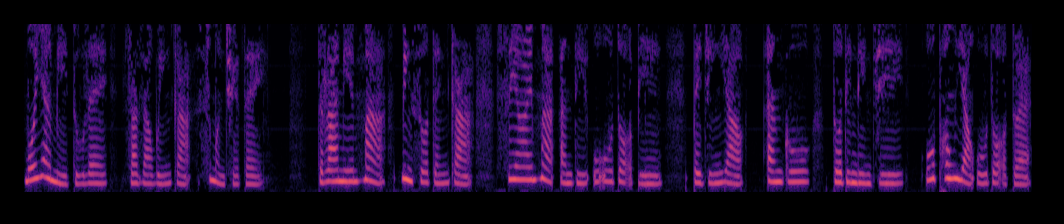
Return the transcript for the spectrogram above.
摩亚米读嘞，扎扎温嘎苏蒙缺的。德拉面马民所等嘎，CI 马安迪呜呜多边，北京要安姑多丁丁鸡， 乌碰养乌多对，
